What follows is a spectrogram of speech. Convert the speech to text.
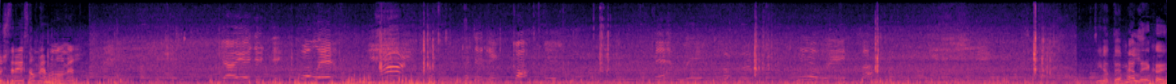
os três são o mesmo nome, é? E aí a gente tem até meleca, é?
